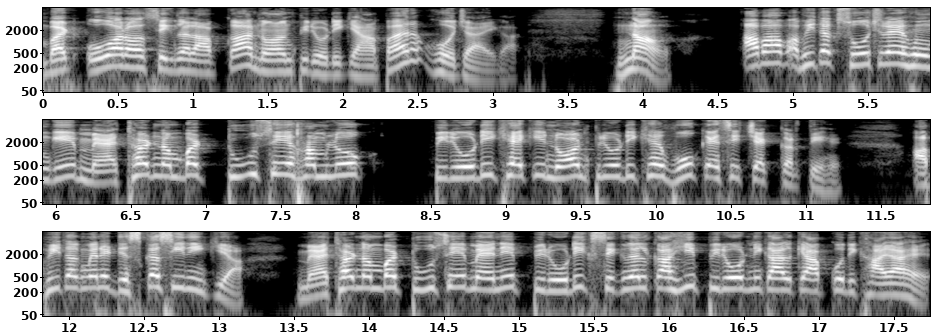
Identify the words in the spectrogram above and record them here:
बट ओवरऑल सिग्नल आपका नॉन पीरियोडिक यहाँ पर हो जाएगा। नाउ अब आप अभी तक सोच रहे होंगे मेथड नंबर टू से हम लोग पीरियोडिक है कि नॉन पीरियोडिक है, वो कैसे चेक करते हैं? अभी तक मैंने डिस्कस ही नहीं किया। मेथड नंबर टू से मैंने पीरियोडिक सिग्नल का ही पीरियोड निकाल के आपको दिखाया है,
